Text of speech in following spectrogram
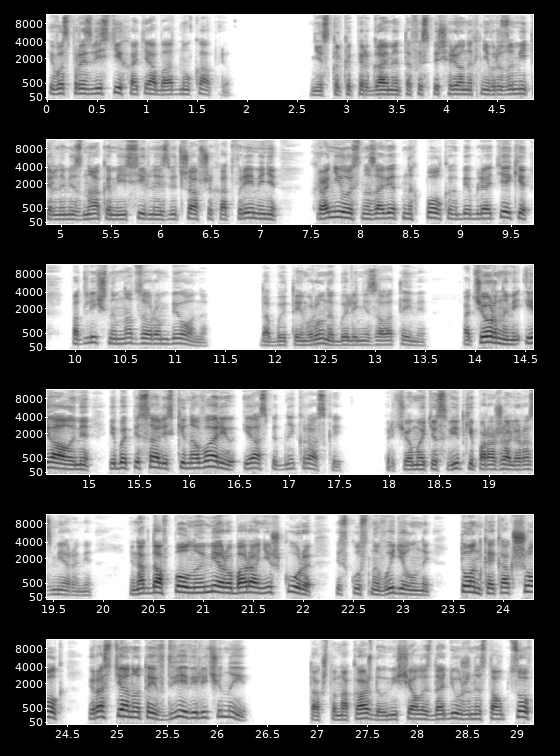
и воспроизвести хотя бы одну каплю. Несколько пергаментов, испещренных невразумительными знаками и сильно изветшавших от времени, хранилось на заветных полках библиотеки под личным надзором Биона. Добытые им руны были не золотыми, а черными и алыми, ибо писались киноварию и аспидной краской. Причем эти свитки поражали размерами иногда в полную меру бараньи шкуры, искусно выделанной, тонкой как шелк и растянутой в две величины. Так что на каждой умещалось до дюжины столбцов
